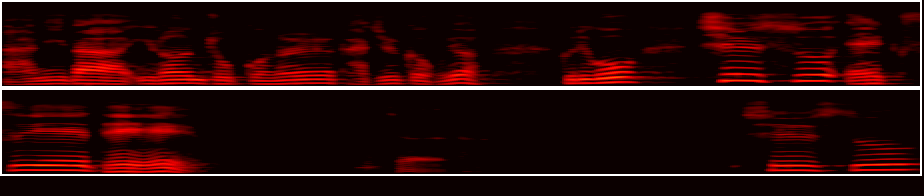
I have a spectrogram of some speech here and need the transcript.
아니다. 이런 조건을 가질 거고요. 그리고 실수 x에 대해 자, 실수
